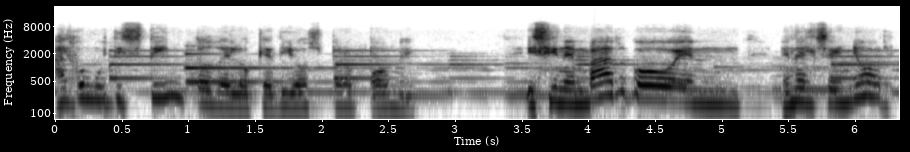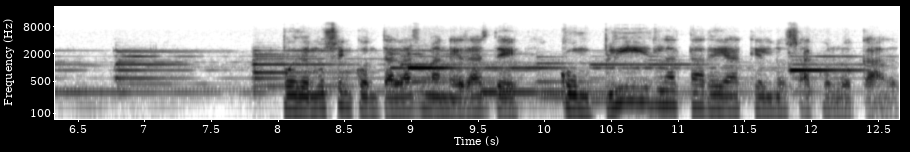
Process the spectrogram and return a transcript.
Algo muy distinto de lo que Dios propone. Y sin embargo, en, en el Señor podemos encontrar las maneras de cumplir la tarea que Él nos ha colocado.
